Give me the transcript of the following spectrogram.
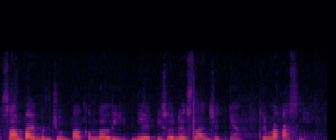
sampai berjumpa kembali di episode selanjutnya. Terima kasih.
